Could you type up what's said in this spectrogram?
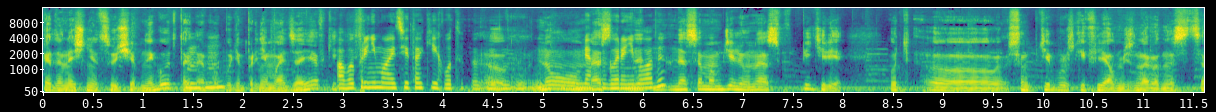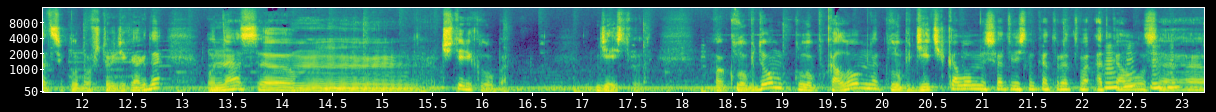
когда начнется учебный год, тогда мы будем принимать заявки. А вы принимаете и таких вот, э, ну, мягко на- говоря, не на- молодых? На, самом деле у нас в Питере вот э, Санкт-Петербургский филиал Международной ассоциации клубов «Что, где, когда» у нас эм, четыре клуба действуют. Э, Клуб «Дом», клуб «Коломна», клуб «Дети Коломны», соответственно, который отва- откололся э,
